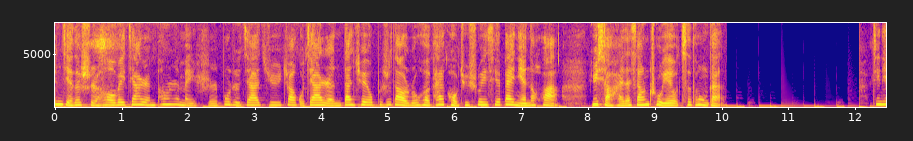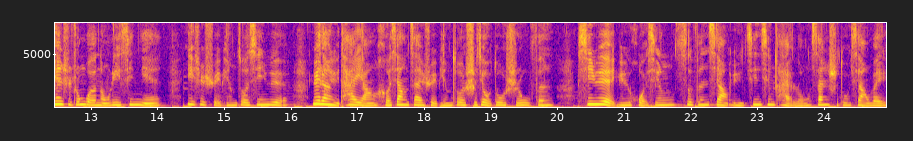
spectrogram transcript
春节的时候为家人烹饪美食、布置家居、照顾家人，但却又不知道如何开口去说一些拜年的话，与小孩的相处也有刺痛感。今天是中国的农历新年，亦是水瓶座新月，月亮与太阳合相在水瓶座十九度十五分，新月与火星四分相，与金星凯龙三十度相位。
